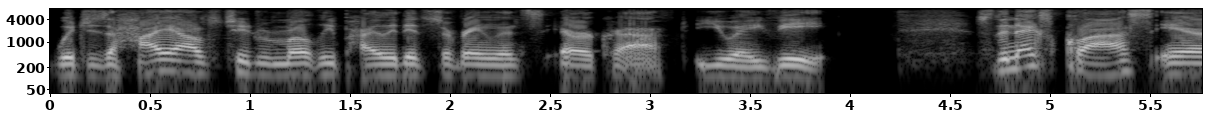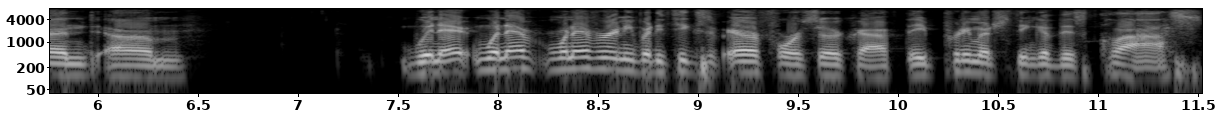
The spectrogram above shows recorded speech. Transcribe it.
which is a high-altitude remotely piloted surveillance aircraft UAV. So the next class, and um, whenever, whenever anybody thinks of Air Force aircraft, they pretty much think of this class.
